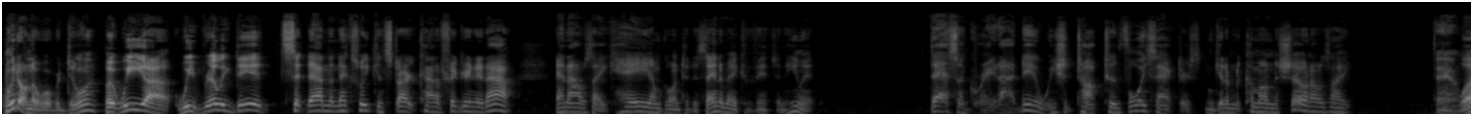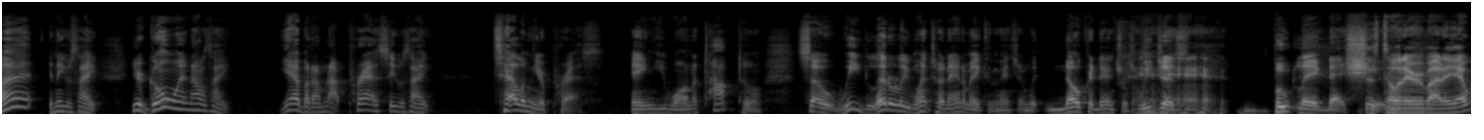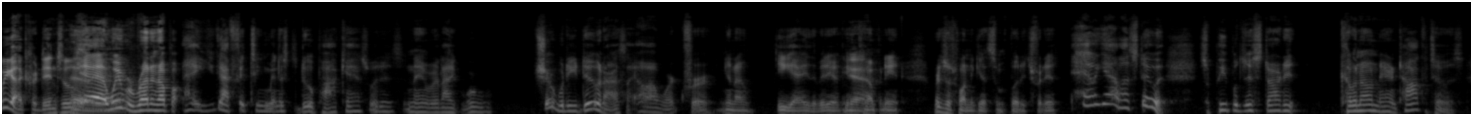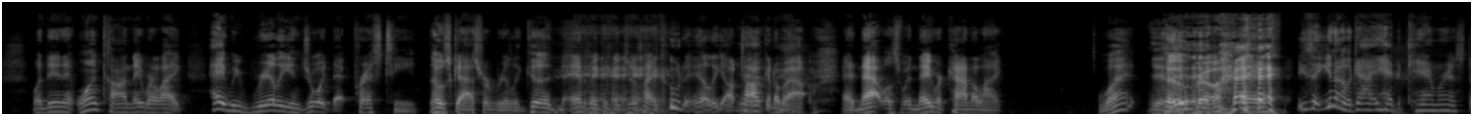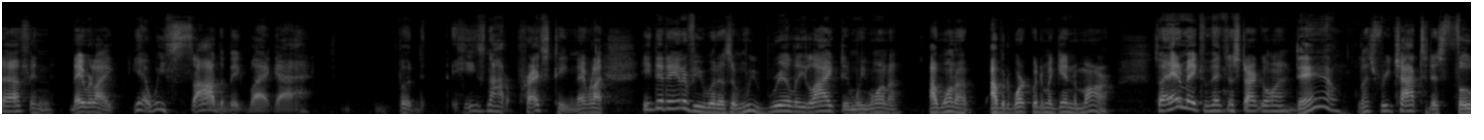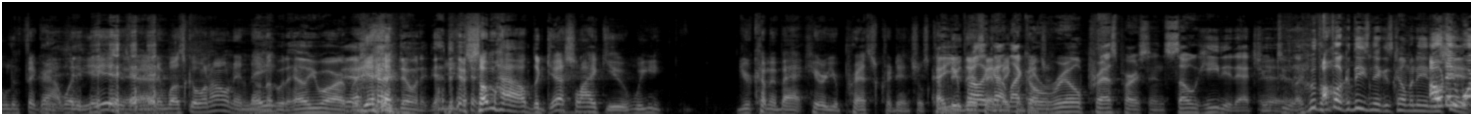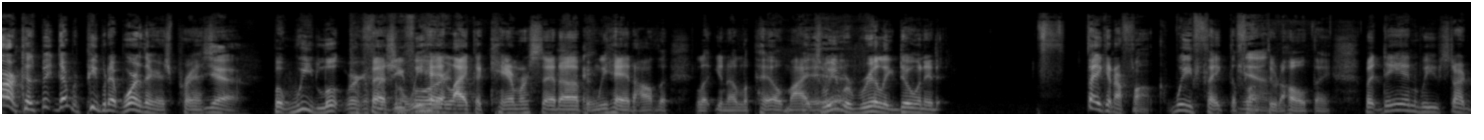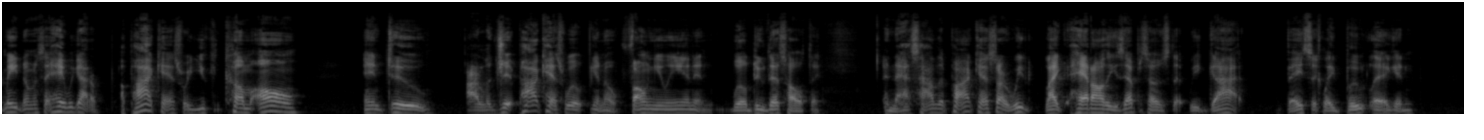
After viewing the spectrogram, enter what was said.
we don't know what we're doing, but we uh we really did sit down the next week and start kind of figuring it out. And I was like, "Hey, I'm going to this anime convention." He went, "That's a great idea. We should talk to voice actors and get them to come on the show." And I was like, Damn. "What?" And he was like, "You're going?" I was like, "Yeah, but I'm not press." He was like, "Tell them you're press and you want to talk to them." So we literally went to an anime convention with no credentials. We just bootlegged that shit. just told everybody, yeah, we got credentials. yeah, Yeah, we were running up. Hey, you got 15 minutes to do a podcast with us? And they were like, "Well, sure. What do you do?" And I was like, "Oh, I work for you know EA, the video game Yeah. company. And we're just wanting to get some footage for this." Hell yeah, let's do it. So people just started coming on there and talking to us. Well, then at one con they were like, "Hey, we really enjoyed that press team. Those guys were really good." And the anime convention was like, "Who the hell are y'all Yeah. talking about?" And that was when they were kind of like, "What? Yeah. Who?" Bro. He said, you know, the guy had the camera and stuff, and they were like, yeah, we saw the big black guy, but he's not a press team. They were like, he did an interview with us, and we really liked him. We want to, I want to, I would work with him again tomorrow. So anime conventions start going. Damn. Let's reach out to this fool and figure out what he is, Yeah. man, and what's going on. I And don't they know who the hell you are, but Yeah. you keep doing it. Goddamn it. somehow the guests like you. We, you're coming back. Here are your press credentials. Come Hey, do you this probably got anime like convention. a real press person so heated at you Yeah. too. Like, who the Oh. fuck are these niggas coming in? Oh, and they shit? were because there were people that were there as press. Yeah. but we looked Working professional. We had like a camera set up, and we had all the you know lapel mics. We were really doing it, faking our funk. We faked the funk Yeah. through the whole thing. But then we started meeting them and say, "Hey, we got a, a podcast where you can come on and do our legit podcast. We'll you know phone you in, and we'll do this whole thing." And that's how the podcast started. We like had all these episodes that we got basically bootlegging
